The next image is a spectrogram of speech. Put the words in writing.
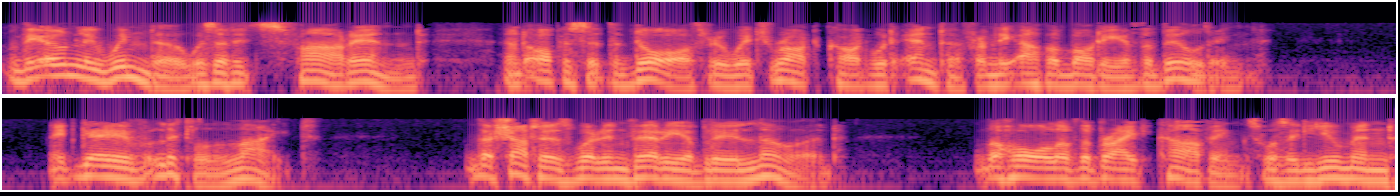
The only window was at its far end, and opposite the door through which Rotcod would enter from the upper body of the building. It gave little light. The shutters were invariably lowered. The hall of the bright carvings was illumined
